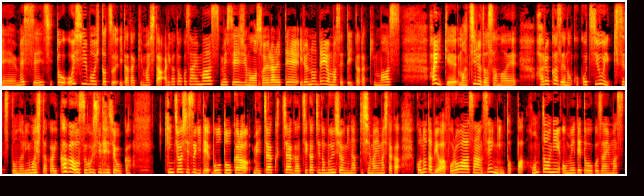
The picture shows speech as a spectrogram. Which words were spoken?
えー、メッセージと美味しい棒一ついただきました。ありがとうございます。メッセージも添えられているので読ませていただきます。背景、マチルダ様へ、春風の心地よい季節となりましたが、いかがお過ごしでしょうか？緊張しすぎて冒頭からめちゃくちゃガチガチの文章になってしまいましたが、この度はフォロワーさん1000人突破、本当におめでとうございます。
